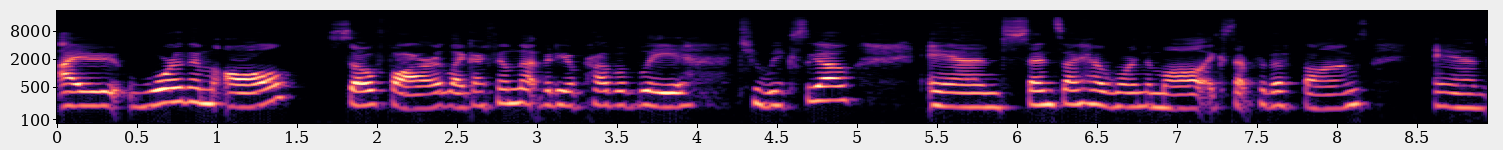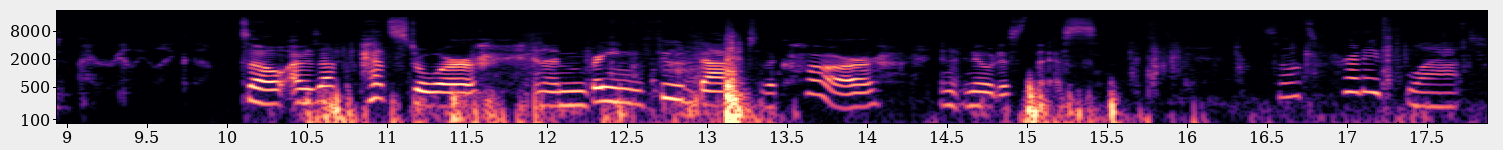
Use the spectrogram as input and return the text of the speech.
I wore them all so far. Like I filmed that video probably two weeks ago and since I have worn them all except for the thongs and I really like them. So I was at the pet store and I'm bringing the food back to the car and I noticed this. So it's pretty flat.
